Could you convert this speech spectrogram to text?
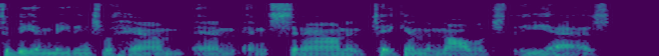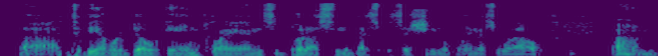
to be in meetings with him and and sit down and take in the knowledge that he has uh, to be able to build game plans and put us in the best position to win as well. Um,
